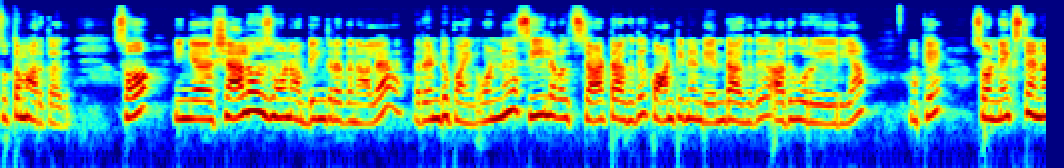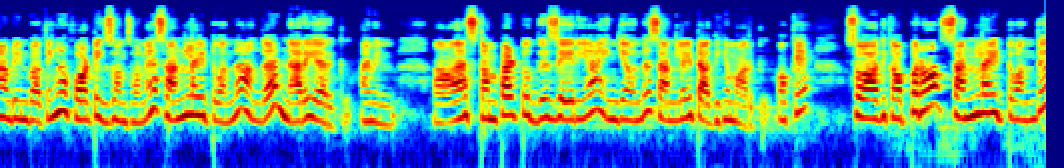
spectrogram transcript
சுத்தமாக இருக்காது. ஸோ இங்கே ஷாலோ ஜோன் அப்படிங்கிறதுனால ரெண்டு பாயிண்ட் ஒன்று சி லெவல் ஸ்டார்ட் ஆகுது காண்டினென்ட் எண்ட் ஆகுது அது ஒரு ஏரியா ஓகே ஸோ நெக்ஸ்ட் என்ன அப்படின்னு பார்த்தீங்கன்னா ஃபார்ட்டிக் ஜோன் சொன்னேன் சன்லைட் வந்து அங்கே நிறைய இருக்குது I mean as compared to this area இங்கே வந்து சன்லைட் அதிகமாக இருக்குது ஓகே ஸோ அதுக்கப்புறம் சன்லைட் வந்து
